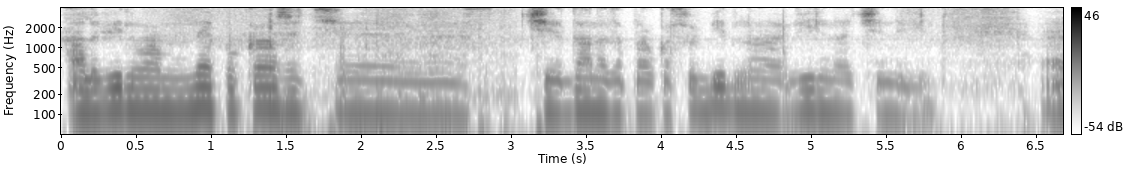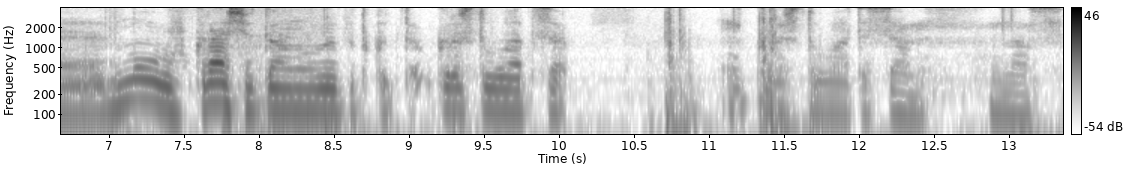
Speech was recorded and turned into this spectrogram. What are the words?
Але він вам не покаже, чи дана заправка свобідна, вільна чи не вільна. Е, Ну, краще в даному випадку користуватися, користуватися у нас,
